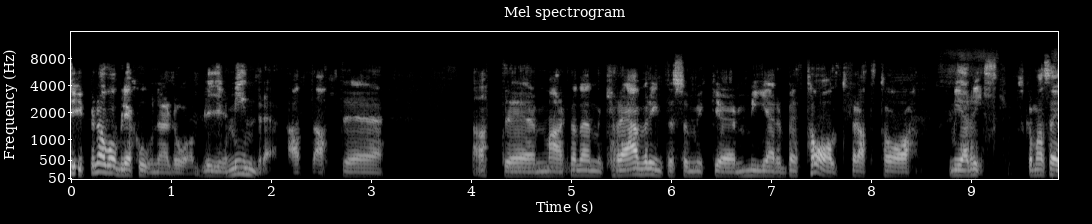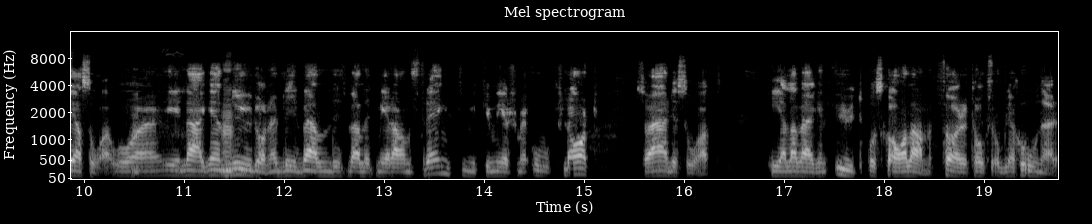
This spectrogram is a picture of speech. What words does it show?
typerna av obligationer då blir mindre. Att, att eh, att eh, marknaden kräver inte så mycket mer betalt för att ta mer risk, ska man säga så. Och eh, i lägen mm. nu då när det blir väldigt, väldigt mer ansträngt, mycket mer som är oklart, så är det så att hela vägen ut på skalan, företagsobligationer,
